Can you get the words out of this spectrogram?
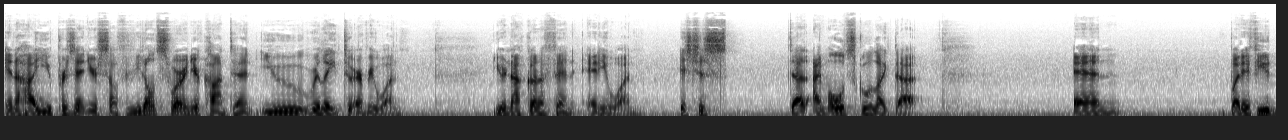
in how you present yourself, if you don't swear in your content, you relate to everyone. You're not going to offend anyone it's just that I'm old school like that. And but if you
